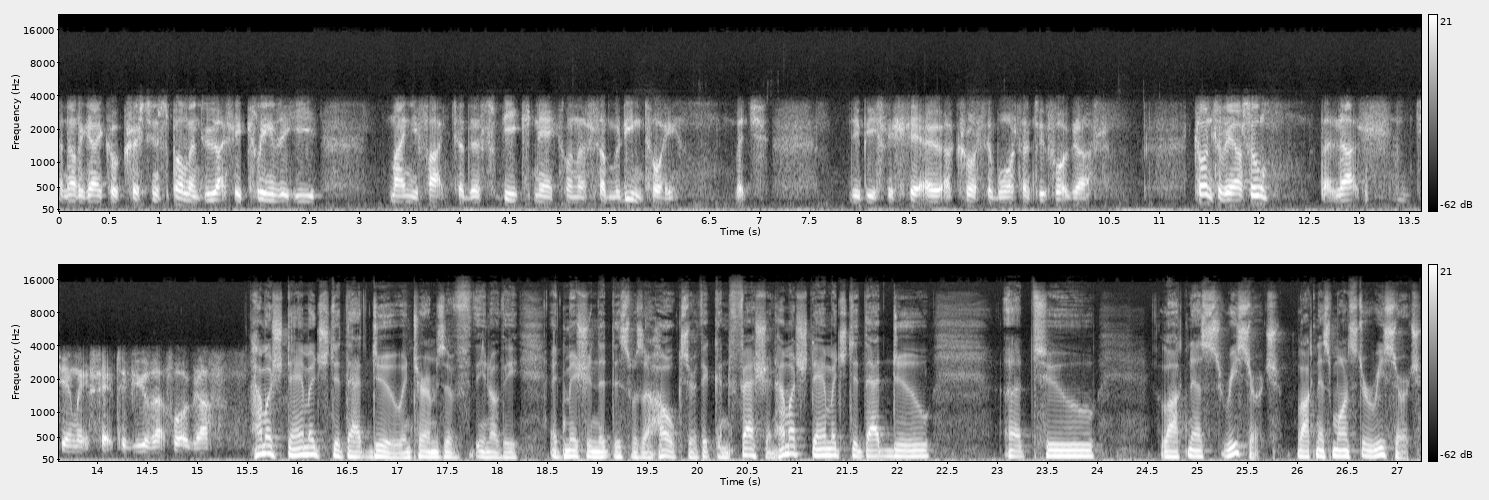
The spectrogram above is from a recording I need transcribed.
another guy called Christian Spurling, who actually claimed that he manufactured this fake neck on a submarine toy, which they basically set out across the water and took photographs. Controversial, but that's generally accepted view of that photograph. How much damage did that do in terms of you know the admission that this was a hoax or the confession? How much damage did that do uh, to Loch Ness research, Loch Ness monster research?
